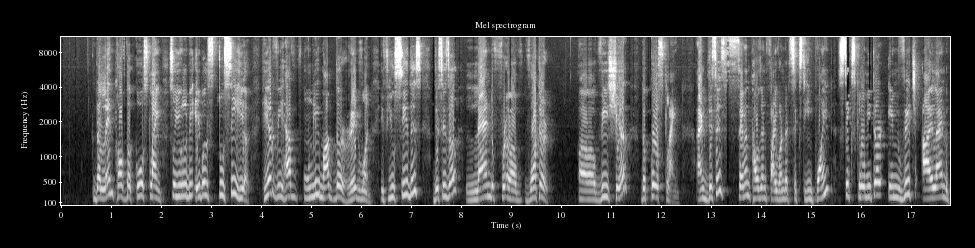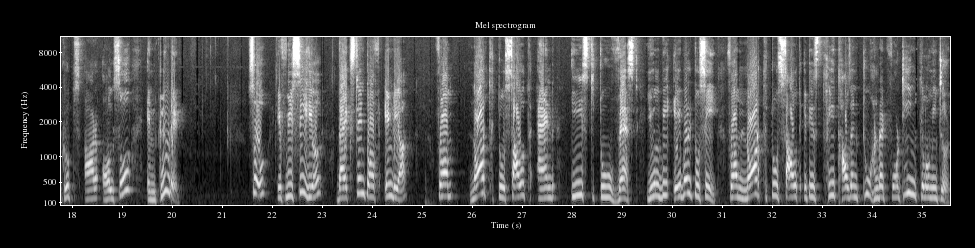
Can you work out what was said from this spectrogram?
the length of the coastline, so you will be able to see here here we have only marked the red one. If you see this, this is a land uh, water. Uh, we share the coastline and this is 7516.6 kilometer in which island groups are also included. So if we see here the extent of India from north to south and east to west, you will be able to see from north to south, it is 3,214 kilometer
